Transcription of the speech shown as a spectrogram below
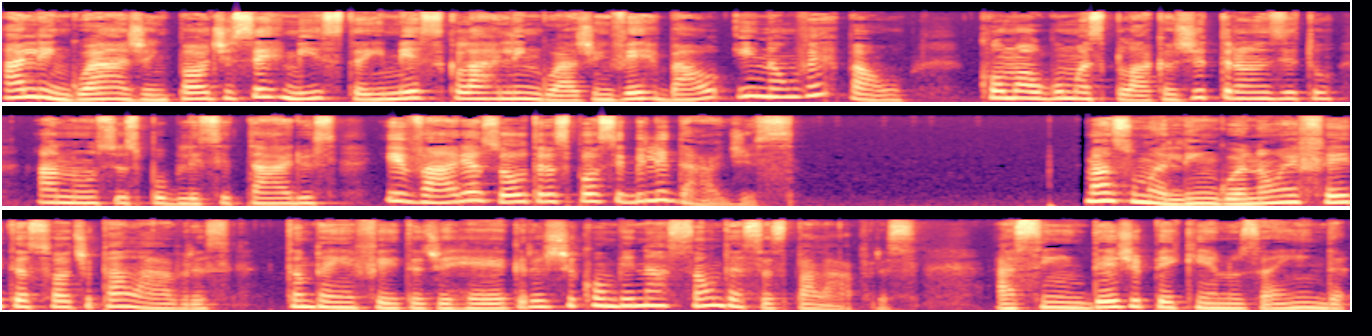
A linguagem pode ser mista e mesclar linguagem verbal e não verbal, como algumas placas de trânsito, anúncios publicitários e várias outras possibilidades. Mas uma língua não é feita só de palavras, também é feita de regras de combinação dessas palavras. Assim, desde pequenos ainda,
